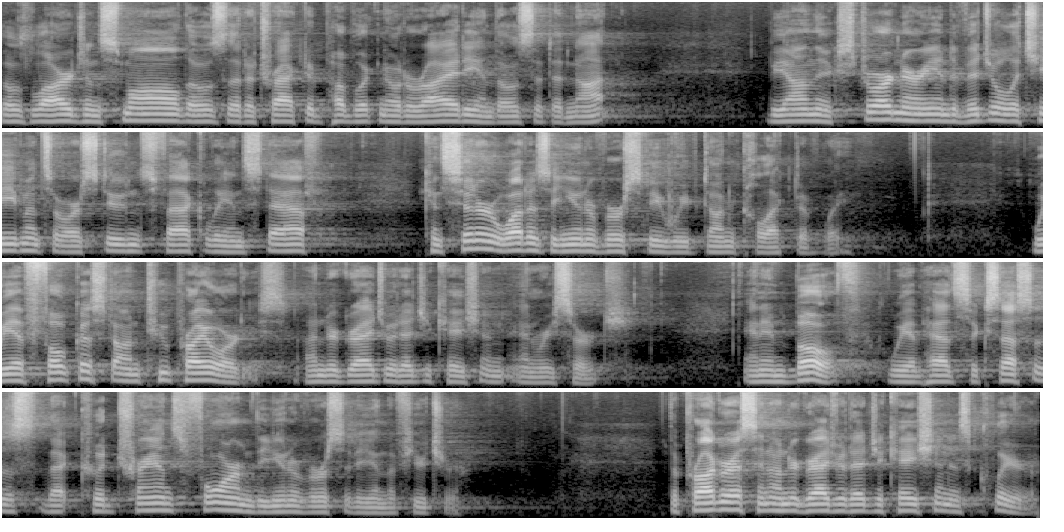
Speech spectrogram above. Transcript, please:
those large and small, those that attracted public notoriety, and those that did not. Beyond the extraordinary individual achievements of our students, faculty, and staff, consider what as a university we've done collectively. We have focused on two priorities undergraduate education and research. And in both, we have had successes that could transform the university in the future. The progress in undergraduate education is clear.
